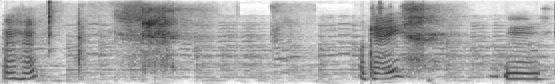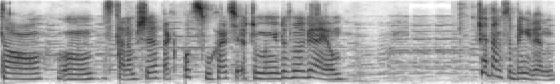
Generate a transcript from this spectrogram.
Mhm. Okej. Mm, To um, staram się tak podsłuchać, o czym oni rozmawiają. Siadam sobie, nie wiem,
